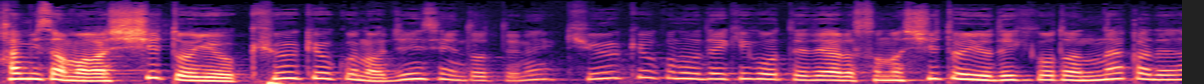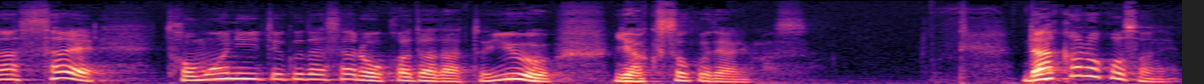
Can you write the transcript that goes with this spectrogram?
神様が死という究極の人生にとってね、究極の出来事であるその死という出来事の中でさえ共にいてくださるお方だという約束であります。だからこそね、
